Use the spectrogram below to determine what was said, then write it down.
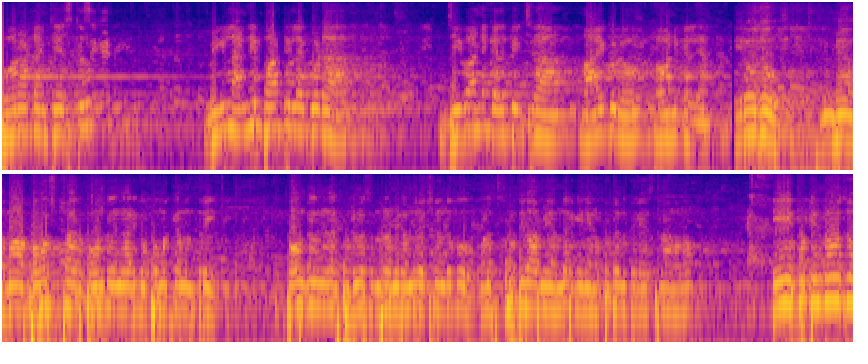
పోరాటం చేస్తూ మిగిలిన అన్ని పార్టీలకు కూడా జీవాన్ని కల్పించిన నాయకుడు పవన్ కళ్యాణ్. ఈరోజు మా పవర్ స్టార్ పవన్ కళ్యాణ్ గారికి ఉప ముఖ్యమంత్రి పవన్ కళ్యాణ్ గారి పుట్టినరోజు సందర్భంగా మీరు అందరూ వచ్చినందుకు మనస్ఫూర్తిగా మీ అందరికీ నేను కృతజ్ఞత తెలియజేస్తున్నాను. ఈ పుట్టినరోజు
